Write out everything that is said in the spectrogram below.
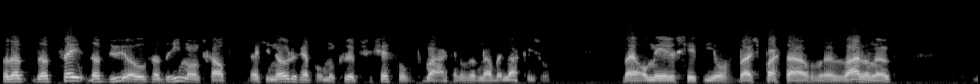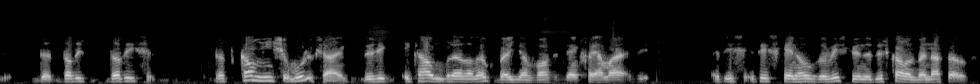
Want dat, dat, twee, dat duo of dat driemanschap dat je nodig hebt om een club succesvol te maken. En of dat nou bij NAC is of bij Almere City of bij Sparta of uh, waar dan ook. Dat, dat, is, dat, is, dat kan niet zo moeilijk zijn. Dus ik, ik hou me daar dan ook een beetje aan vast. Ik denk van ja, maar het is, het is geen hogere wiskunde, dus kan het bij NAC ook.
